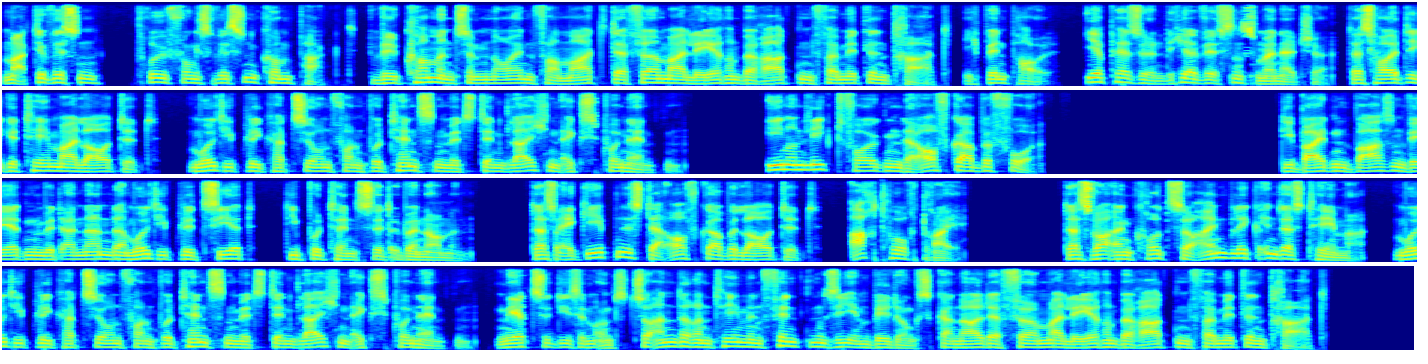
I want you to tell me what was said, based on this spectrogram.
Mathewissen, Prüfungswissen kompakt. Willkommen zum neuen Format der Firma Lehren beraten vermitteln trat. Ich bin Paul, Ihr persönlicher Wissensmanager. Das heutige Thema lautet, Multiplikation von Potenzen mit den gleichen Exponenten. Ihnen liegt folgende Aufgabe vor. Die beiden Basen werden miteinander multipliziert, die Potenz wird übernommen. Das Ergebnis der Aufgabe lautet 8 hoch 3. Das war ein kurzer Einblick in das Thema Multiplikation von Potenzen mit den gleichen Exponenten. Mehr zu diesem und zu anderen Themen finden Sie im Bildungskanal der Firma Lehren beraten vermitteln trat.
